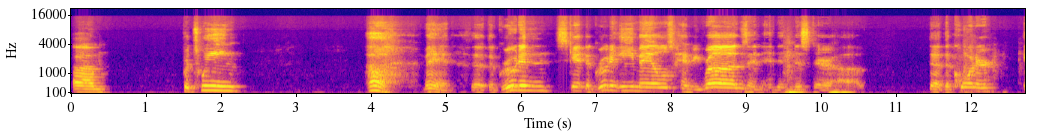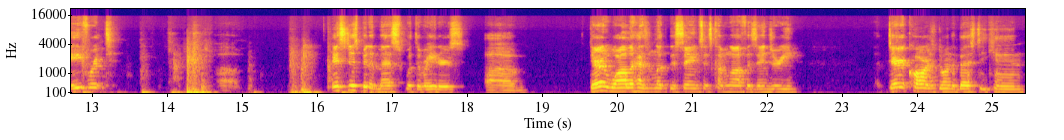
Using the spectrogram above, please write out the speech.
Um, between, oh man, the the Gruden skit, the Gruden emails, Henry Ruggs, and and then Mister uh, the the corner Averett. Uh, it's just been a mess with the Raiders. Um, Darren Waller hasn't looked the same since coming off his injury. Derek Carr is doing the best he can.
